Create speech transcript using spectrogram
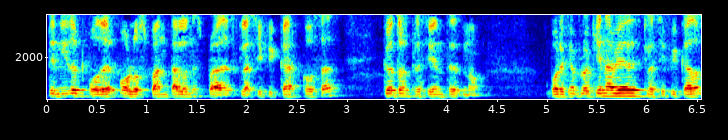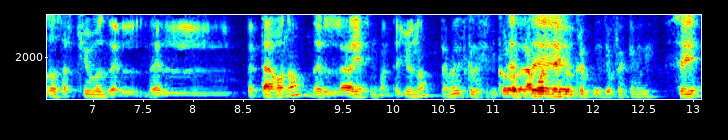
tenido el poder o los pantalones para desclasificar cosas que otros presidentes no. Por ejemplo, ¿quién había desclasificado los archivos del, del Pentágono, del Área 51? También desclasificó lo de la Este- muerte de John. Kennedy. Sí,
